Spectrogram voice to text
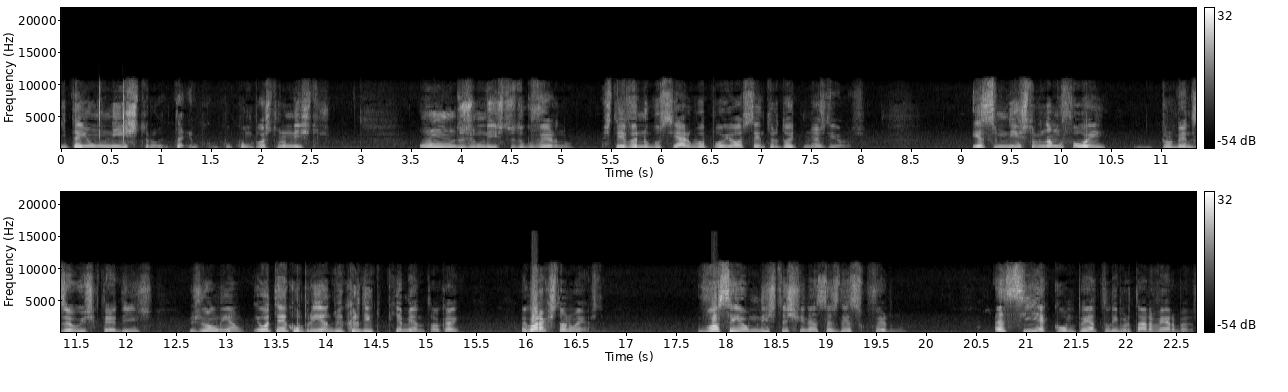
e tem um ministro, composto por ministros. Um dos ministros do governo esteve a negociar o apoio ao centro de 8 milhões de euros. Esse ministro não foi, pelo menos é o isso que até diz, João Leão. Eu até compreendo e acredito piamente, ok? Agora a questão não é esta. Você é o ministro das Finanças desse governo. Assim é que compete libertar verbas.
